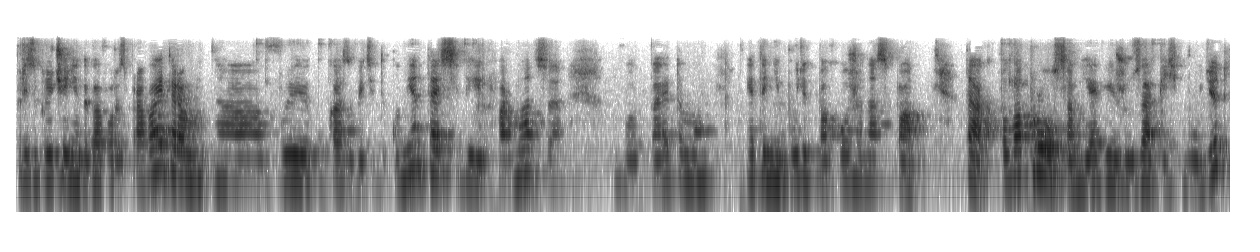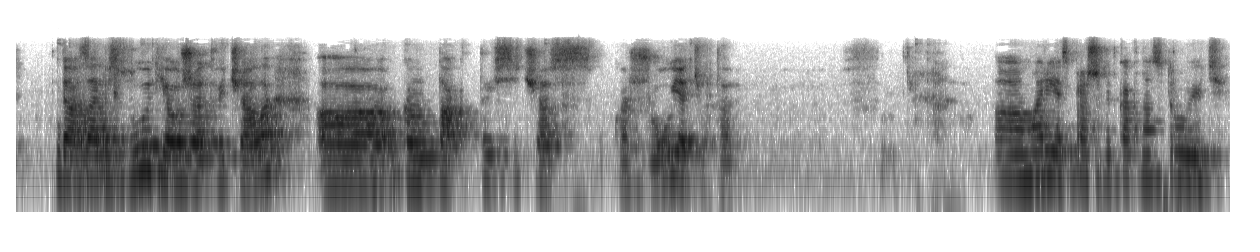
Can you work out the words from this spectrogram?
при заключении договора с провайдером а, вы указываете документы о себе, информацию, вот, поэтому это не будет похоже на спам. Так, по вопросам я вижу, запись будет. Да, запись будет, я уже отвечала. А, контакты сейчас укажу, я что-то... А, Мария спрашивает, как настроить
